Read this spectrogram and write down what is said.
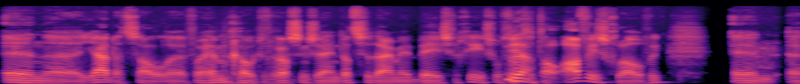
En eh, ja, dat zal eh, voor hem een grote verrassing zijn dat ze daarmee bezig is. Of dat Ja. het al af is, geloof ik. En, eh,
